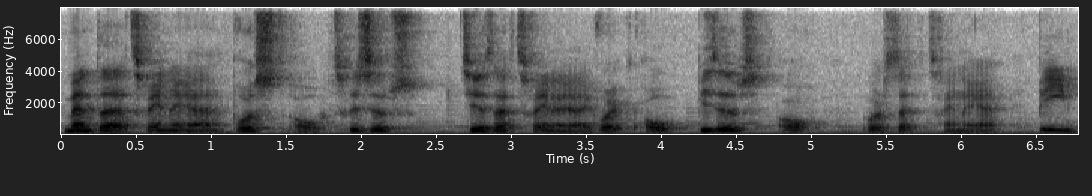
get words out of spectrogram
mandag træner jeg bryst og triceps, tirsdag træner jeg ryg og biceps, og onsdag træner jeg ben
